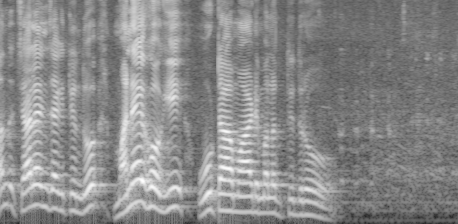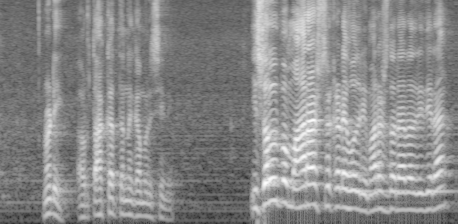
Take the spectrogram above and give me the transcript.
ಅಂದು ಚಾಲೆಂಜ್ ಆಗಿ ತಿಂದು ಮನೆಗೆ ಹೋಗಿ ಊಟ ಮಾಡಿ ಮಲಗ್ತಿದ್ರು. ನೋಡಿ, ಅವ್ರ ತಾಕತ್ತನ್ನು ಗಮನಿಸೀನಿ. ಈ ಸ್ವಲ್ಪ ಮಹಾರಾಷ್ಟ್ರ ಕಡೆ ಹೋದ್ರಿ, ಮಹಾರಾಷ್ಟ್ರದವ್ರು ಯಾರಾದ್ರು ಇದ್ದೀರಾ?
